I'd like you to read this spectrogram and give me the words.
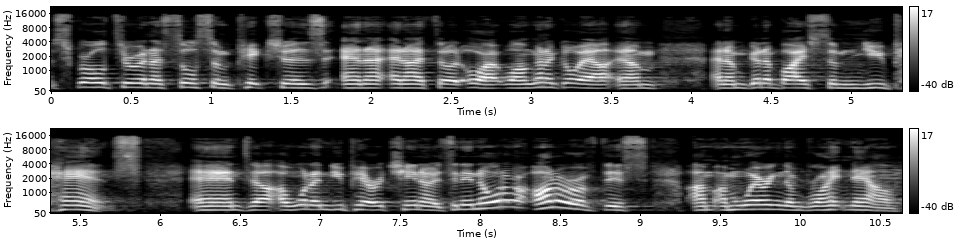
scrolled through and I saw some pictures and I, and I thought, all right, well, I'm going to go out um, and I'm, and I'm going to buy some new pants. And uh, I want a new pair of chinos. And in order, honor of this, um, I'm wearing them right now.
